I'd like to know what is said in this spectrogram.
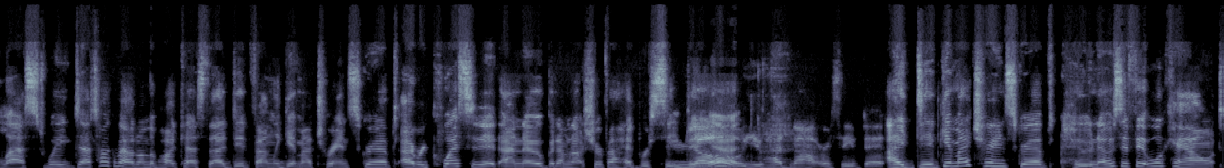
last week? Did I talk about on the podcast that I did finally get my transcript? I requested it, I know, but I'm not sure if I had received it No, you had not received it. I did get my transcript. Who knows if it will count?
